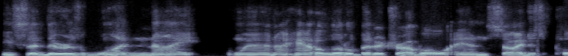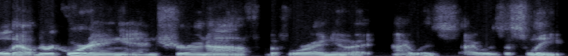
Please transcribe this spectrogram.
He said there was one night when I had a little bit of trouble, and so I just pulled out the recording, and sure enough, before I knew it, I was I was asleep.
